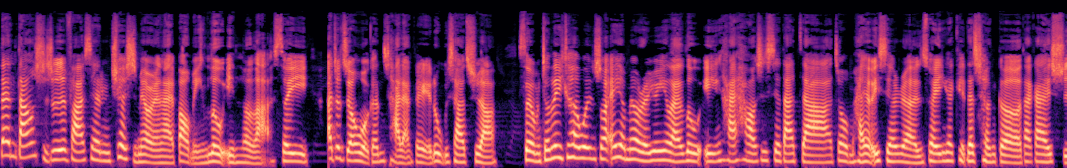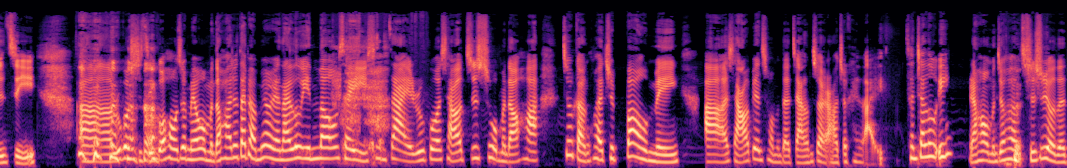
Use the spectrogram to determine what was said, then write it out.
但当时就是发现确实没有人来报名录音了啦，所以啊，就只有我跟茶两个人也录不下去啊。所以我们就立刻问说：“哎，有没有人愿意来录音？”还好，谢谢大家。就我们还有一些人，所以应该可以再撑个大概十集啊。如果十集过后就没有我们的话，就代表没有人来录音喽。所以现在如果想要支持我们的话，就赶快去报名啊！想要变成我们的讲者，然后就可以来参加录音。然后我们就会持续有的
